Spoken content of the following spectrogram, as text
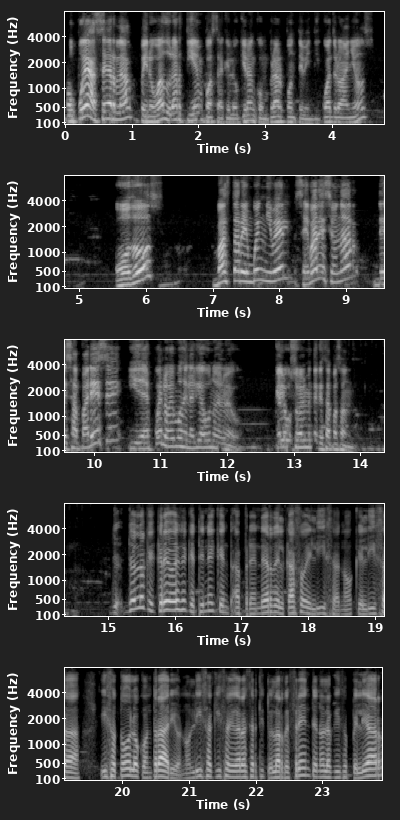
o puede hacerla, pero va a durar tiempo hasta que lo quieran comprar, ponte 24 años, o dos, va a estar en buen nivel, se va a lesionar, desaparece y después lo vemos en la Liga 1 de nuevo. Que es lo usualmente que está pasando. Yo, yo lo que creo es de que tiene que aprender del caso de Lisa, ¿no? Que Lisa hizo todo lo contrario, ¿no? Lisa quiso llegar a ser titular de frente, no la quiso pelear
